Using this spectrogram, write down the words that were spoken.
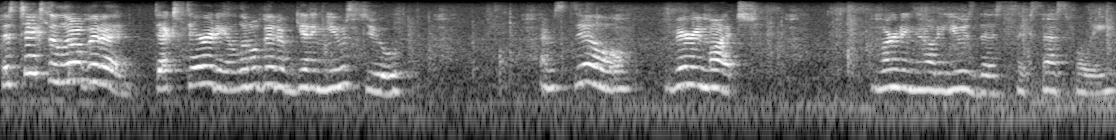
This takes a little bit of dexterity, a little bit of getting used to. I'm still very much learning how to use this successfully.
